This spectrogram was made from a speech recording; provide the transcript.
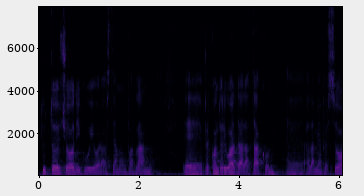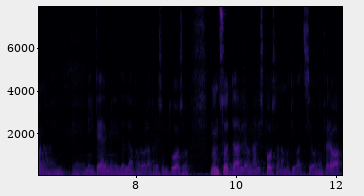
tutto ciò di cui ora stiamo parlando. Eh, per quanto riguarda l'attacco eh, alla mia persona, in, eh, nei termini della parola presuntuoso, non so darle una risposta, una motivazione, però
